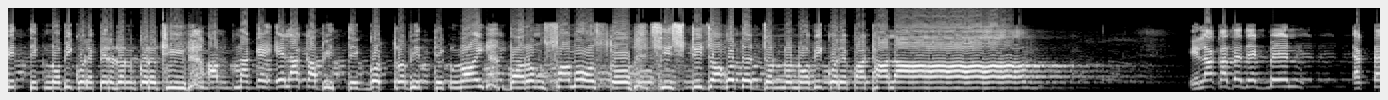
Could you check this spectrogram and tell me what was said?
ভিত্তিক নবী করে প্রেরণ করেছি। আপনাকে এলাকা ভিত্তিক গোত্র ভিত্তিক নয়, বরং সমস্ত সৃষ্টি জগতের জন্য নবী করে পাঠালাম। এলাকাতে দেখবেন একটা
